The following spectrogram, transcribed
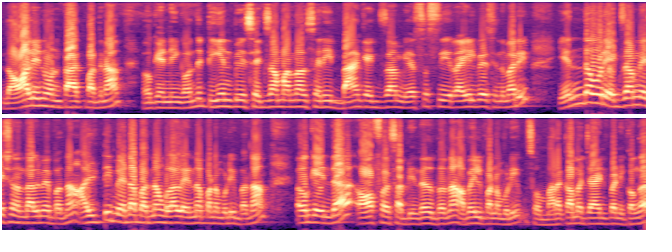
இந்த ஆல் இன் ஒன் பேக் பார்த்தீங்கன்னா ஓகே நீங்கள் வந்து டிஎன்பிஎஸ் எக்ஸாமாக இருந்தாலும் சரி பேங்க் எக்ஸாம் எஸ்எஸ்சி ரயில்வேஸ் இந்த மாதிரி எந்த ஒரு எக்ஸாமினேஷன் இருந்தாலுமே பார்த்தா அல்டிமேட்டாக பார்த்தா உங்களால் என்ன பண்ண முடியும் பார்த்தா ஓகே இந்த ஆஃபர்ஸ் அப்படின்றது பார்த்தா அவைல் பண்ண முடியும். ஸோ மறக்காமல் ஜாயின் பண்ணிக்கோங்க.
